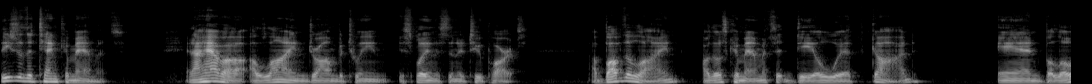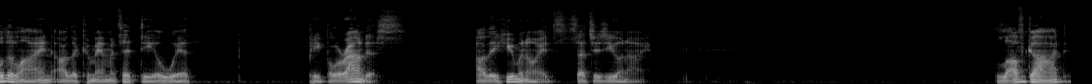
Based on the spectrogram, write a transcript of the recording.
These are the Ten Commandments. And I have a, a line drawn between, splitting this into two parts. Above the line are those commandments that deal with God, and below the line are the commandments that deal with people around us, other humanoids such as you and I. Love God,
